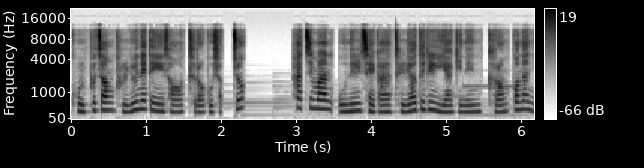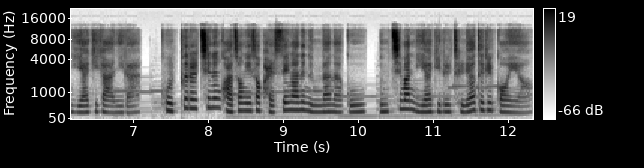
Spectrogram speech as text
골프장 불륜에 대해서 들어보셨죠? 하지만 오늘 제가 들려드릴 이야기는 그런 뻔한 이야기가 아니라 골프를 치는 과정에서 발생하는 음란하고 음침한 이야기를 들려드릴 거예요.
